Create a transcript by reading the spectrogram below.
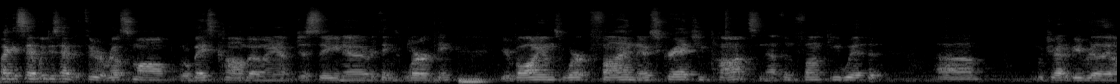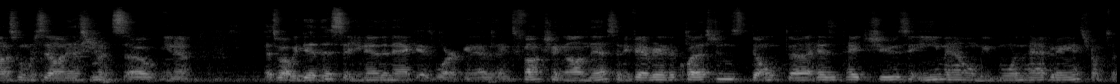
Like I said, we just have it through a real small little bass combo amp, just so you know everything's working. Volumes work fine, no scratchy pots, nothing funky with it. Um, we try to be really honest when we're selling instruments, so you know that's why we did this, so you know the neck is working, everything's functioning on this. And if you have any other questions, don't uh, hesitate to shoot us an email, and we'll be more than happy to answer them. So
